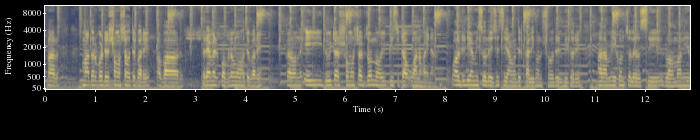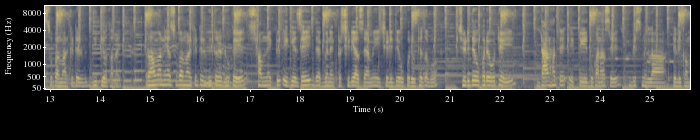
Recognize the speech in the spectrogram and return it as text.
আপনার মাদারবোর্ডের সমস্যা হতে পারে, আবার র্যামের প্রবলেমও হতে পারে। কারণ এই দুইটার সমস্যার জন্যই পিসিটা ওয়ান হয় না। অলরেডি আমি চলে এসেছি আমাদের কালীগঞ্জ শহরের ভিতরে, আর আমি এখন চলে আসছি রহমানিয়া সুপার মার্কেটের দ্বিতীয় তলায়। রহমানিয়া সুপার মার্কেটের ভিতরে ঢুকে সামনে একটু এগিয়ে যেই দেখবেন একটা সিঁড়ি আছে, আমি এই সিঁড়ি দিয়ে উপরে উঠে যাব। সিঁড়ি দিয়ে উপরে উঠেই ডান হাতে একটি দোকান আছে বিসমিল্লা টেলিকম।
